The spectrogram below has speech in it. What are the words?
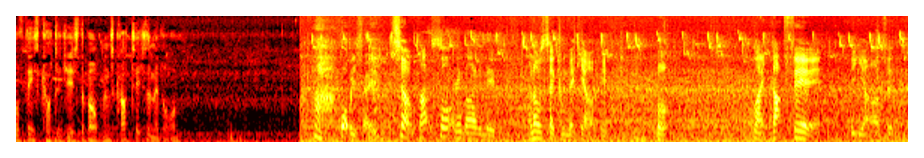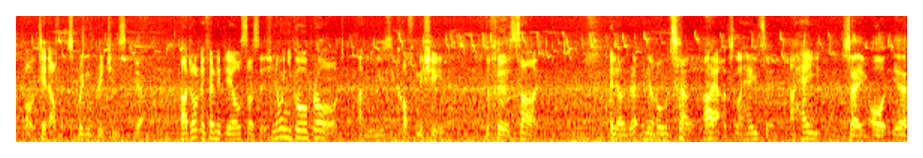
God, I love these cottages. The boatman's cottage, the middle one. Ah, what were you saying? So that sort of reminded me, and I was taking the mickey out of it, but like that fear that you have, at, or did have at Spring Bridges. Yeah. I don't know if anybody else has this. You know when you go abroad and you use the coffee machine the first time in a re- in a hotel. I absolutely hate it. I hate Same. Oh, yeah.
